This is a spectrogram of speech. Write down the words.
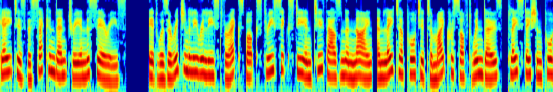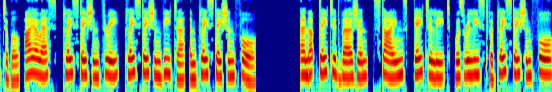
Gate is the second entry in the series. It was originally released for Xbox 360 in 2009, and later ported to Microsoft Windows, PlayStation Portable, iOS, PlayStation 3, PlayStation Vita, and PlayStation 4. An updated version, Steins, Gate Elite, was released for PlayStation 4,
